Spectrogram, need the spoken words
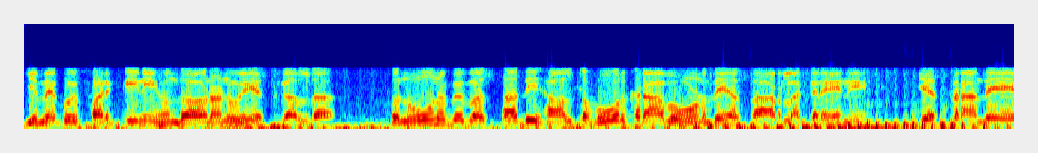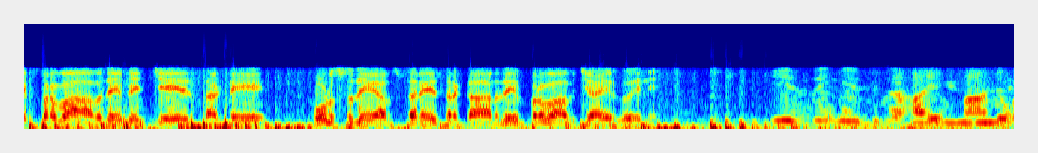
ਜਿਵੇਂ ਕੋਈ ਫ਼ਰਕ ਹੀ ਨਹੀਂ ਹੁੰਦਾ ਉਹਨਾਂ ਨੂੰ ਇਸ ਗੱਲ ਦਾ। ਕਾਨੂੰਨ ਵਿਵਸਥਾ ਦੀ ਹਾਲਤ ਹੋਰ ਖਰਾਬ ਹੋਣ ਦੇ ਅਸਾਰ ਲੱਗ ਰਹੇ ਨੇ। ਜਿਸ ਤਰ੍ਹਾਂ ਦੇ ਪ੍ਰਭਾਵ ਦੇ ਵਿੱਚ ਸਾਡੇ ਪੁਲਿਸ ਦੇ ਅਫਸਰ ਇਹ ਸਰਕਾਰ ਦੇ ਪ੍ਰਭਾਵ ਚ ਆਏ ਹੋਏ ਨੇ। ਇਸ ਦੇ ਇਸ ਹਾਈ ਮਾਨਯੋਗ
